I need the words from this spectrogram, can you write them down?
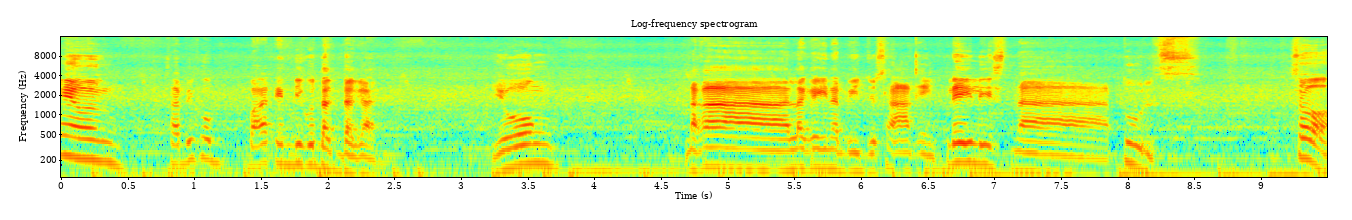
Ngayon, sabi ko, bakit hindi ko dagdagan? Yung nakalagay na video sa aking playlist na tools. So,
